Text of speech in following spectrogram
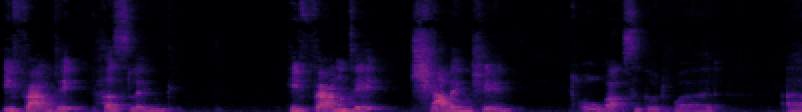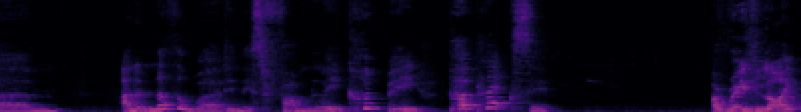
He found it puzzling. He found it challenging. Oh, that's a good word. Um, and another word in this family could be perplexing. I really like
